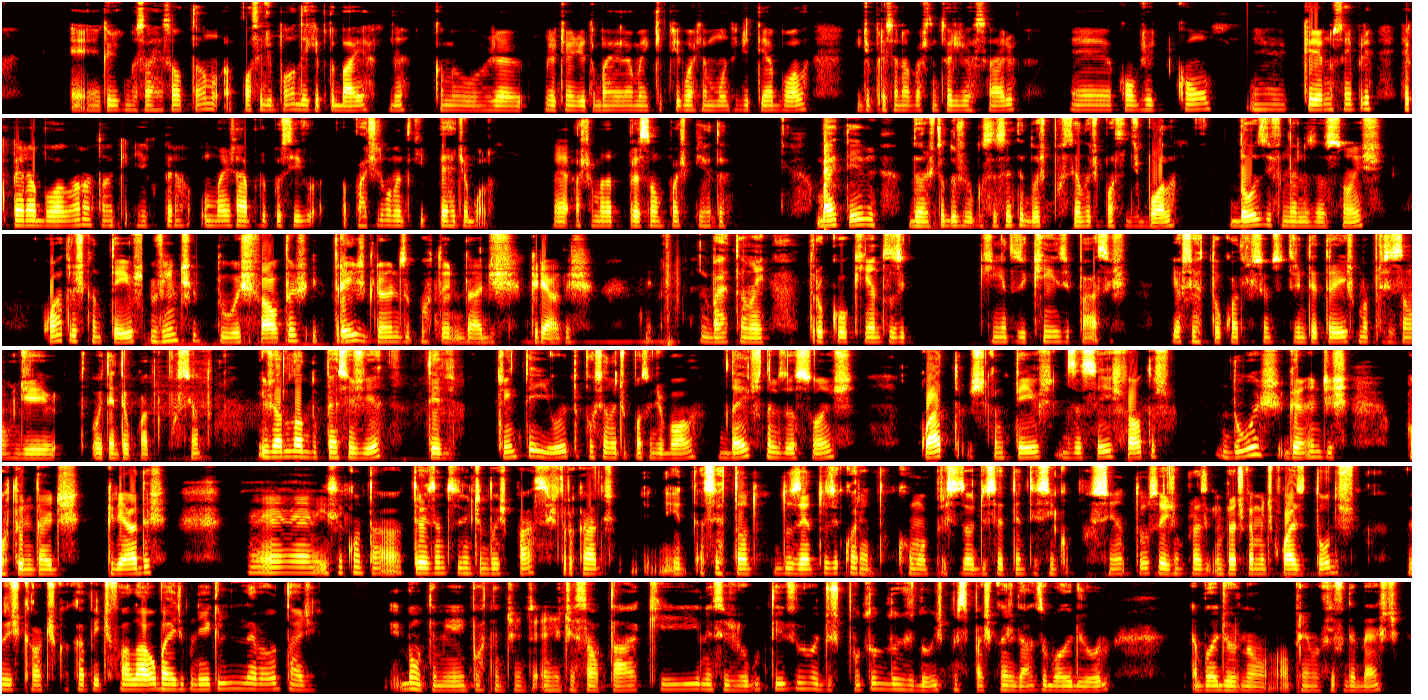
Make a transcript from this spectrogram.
é, eu queria começar ressaltando a posse de bola da equipe do Bayern, né? Como eu já, já tinha dito, o Bayern é uma equipe que gosta muito de ter a bola e de pressionar bastante o adversário, é, com, com é, querendo sempre recuperar a bola lá no ataque e recuperar o mais rápido possível a partir do momento que perde a bola. É a chamada pressão pós-perda. Bayern teve durante todo o jogo 62% de posse de bola, 12 finalizações, 4 escanteios, 22 faltas e 3 grandes oportunidades criadas. Bayern também trocou 500 e 515 passes e acertou 433 com uma precisão de 84%. E já do lado do PSG teve 38% de posse de bola, 10 finalizações, 4 escanteios, 16 faltas, duas grandes oportunidades criadas é, e sem contar 322 passes trocados e acertando 240, com uma precisão de 75%, ou seja, em praticamente quase todos os scouts que eu acabei de falar, o Bayern de Munique leva vantagem. E bom, também é importante a gente ressaltar que nesse jogo teve a disputa dos dois principais candidatos à bola de ouro. A bola de ouro não, ao prêmio FIFA The Best.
